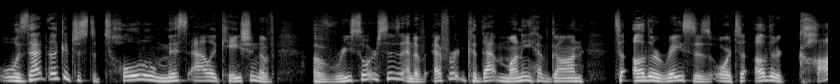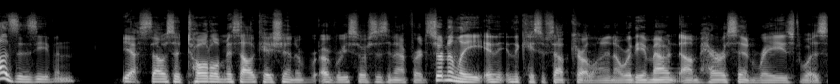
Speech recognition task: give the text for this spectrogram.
Was that like a, just a total misallocation of of resources and of effort? Could that money have gone to other races or to other causes even? Yes, that was a total misallocation of, of resources and effort. Certainly, in, in the case of South Carolina, where the amount um, Harrison raised was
